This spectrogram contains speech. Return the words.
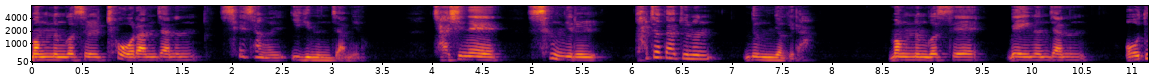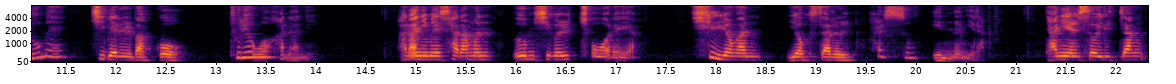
먹는 것을 초월한 자는 세상을 이기는 자며 자신의 승리를 가져다 주는 능력이라. 먹는 것에 매이는 자는 어둠의 지배를 받고 두려워하나니 하나님의 사람은 음식을 초월해야 신령한 역사를 할 수 있느니라. 다니엘서 1장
